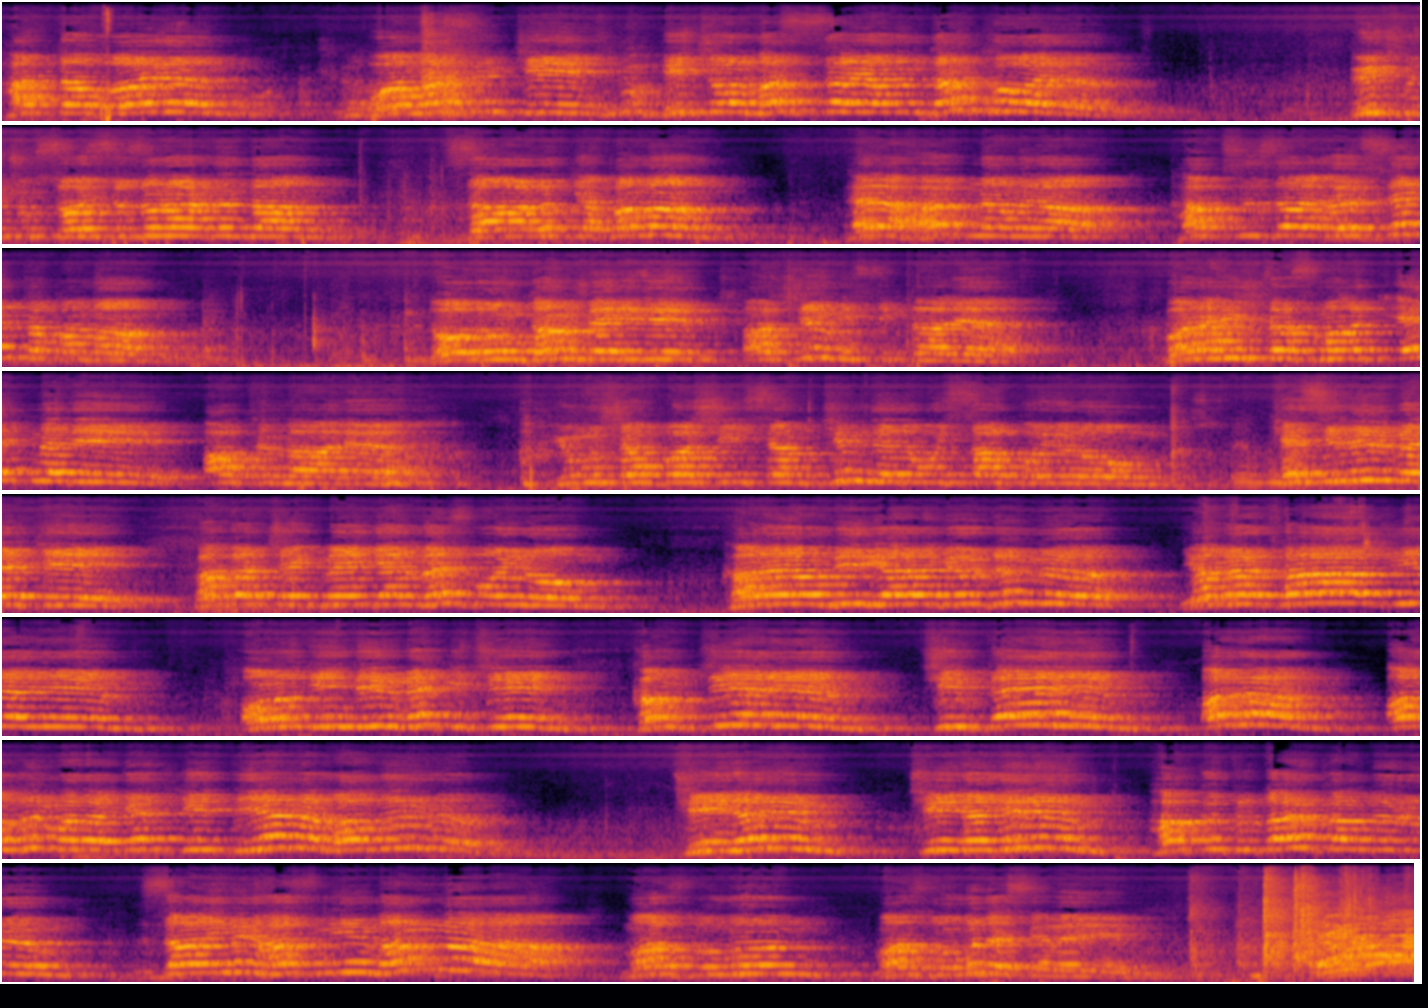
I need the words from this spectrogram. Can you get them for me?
hatta boğarım. Boğamazsın ki hiç olmazsa yanından kovarım. Üç buçuk soysuzun ardından zağırlık yapamam. Hele hak namına haksızlığa ölsem tapamam. Doğduğumdan beridir açığım istiklale. Bana hiç tasmalık etmedi altın lale. Yumuşak başıysam kim dedi uysal koyunum. Kesilir belki fakat çekmeye gelmez boynum. Kanayan bir yara gördün mü yanar ta ciğerim. Onu dindirmek için kamçı yerim, çifte yerim. Adam aldırmadan geç git diyemem aldırırım. Çiğnerim, çiğnenirim, hakkı tutar kaldırırım. Zalimin hasmiyim ama mazlumun, mazlumu da severim. Eyvallah!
